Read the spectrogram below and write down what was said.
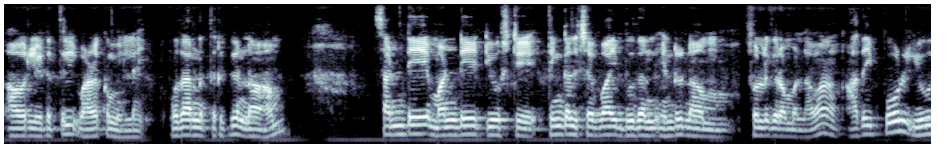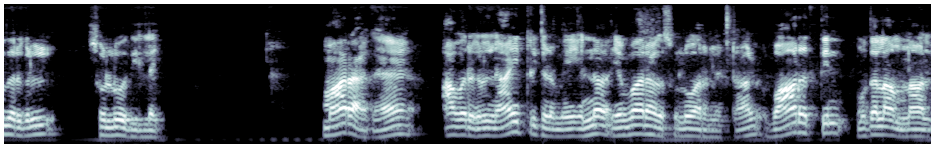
அவர்களிடத்தில் வழக்கம் இல்லை உதாரணத்திற்கு நாம் சண்டே மண்டே டியூஸ்டே திங்கள் செவ்வாய் புதன் என்று நாம் சொல்லுகிறோம் அல்லவா அதை போல் யூதர்கள் சொல்லுவதில்லை. மாறாக அவர்கள் ஞாயிற்றுக்கிழமை என்ன எவ்வாறாக சொல்லுவார்கள் என்றால் வாரத்தின் முதலாம் நாள்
